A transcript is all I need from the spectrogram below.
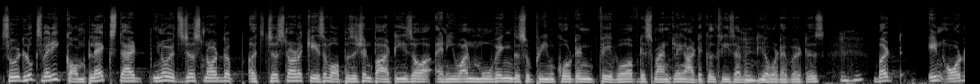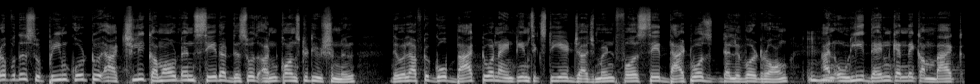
So it looks very complex that you know it's just not the it's just not a case of opposition parties or anyone moving the Supreme Court in favor of dismantling Article 370 or mm-hmm. whatever it is. Mm-hmm. But in order for the Supreme Court to actually come out and say that this was unconstitutional, they will have to go back to a 1968 judgment, first say that was delivered wrong, mm-hmm. and only then can they come back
